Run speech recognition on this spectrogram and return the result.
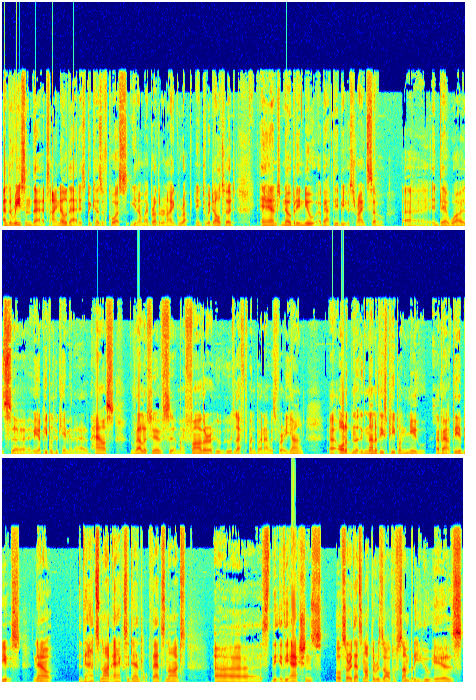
And the reason that I know that is because, of course, you know, my brother and I grew up into adulthood and nobody knew about the abuse, right? So there was uh, you know people who came in and out of the house, relatives, uh, my father who who had left when when I was very young. Uh, all of none of these people knew about the abuse. Now, that's not accidental. That's not uh, the the actions. Oh, sorry, that's not the result of somebody who is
